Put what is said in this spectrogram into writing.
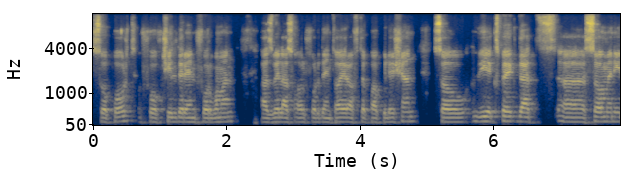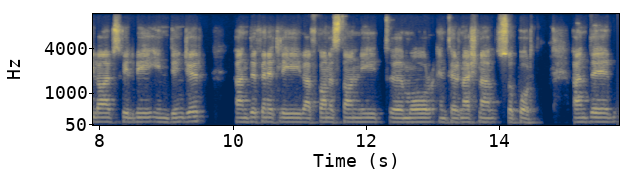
support for children for women as well as all for the entire of the population. So we expect that uh, so many lives will be in danger and definitely Afghanistan need uh, more international support. And the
